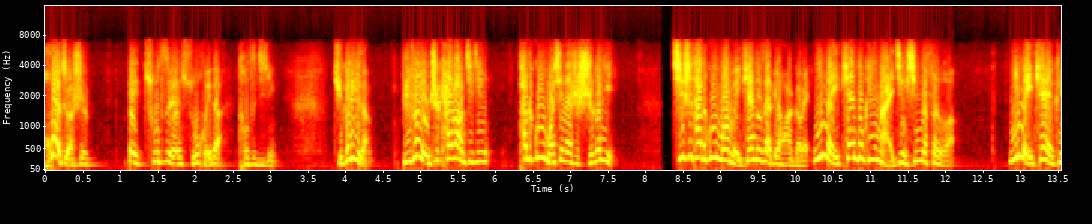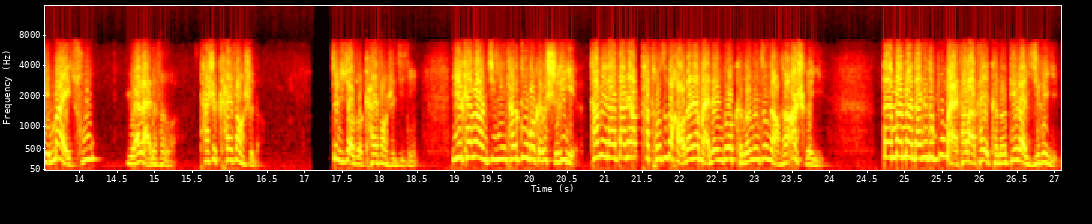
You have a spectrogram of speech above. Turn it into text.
或者是。被出资人赎回的投资基金，举个例子，比如说有只开放基金，它的规模现在是十个亿，其实它的规模每天都在变化。各位，你每天都可以买进新的份额，你每天也可以卖出原来的份额，它是开放式的，这就叫做开放式基金。一个开放式基金，它的规模可能十个亿，它未来大家它投资的好，大家买的人多，可能能增长成二十个亿，但慢慢大家都不买它了，它也可能跌到一个亿，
